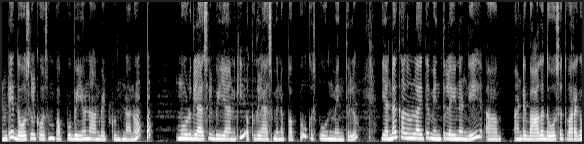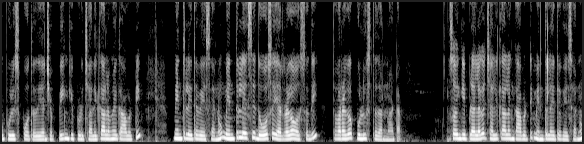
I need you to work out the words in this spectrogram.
అంటే దోశల కోసం పప్పు బియ్యం నానబెట్టుకుంటున్నాను. మూడు గ్లాసులు బియ్యానికి ఒక గ్లాస్ మినపప్పు ఒక స్పూన్ మెంతులు. ఎండాకాలంలో అయితే మెంతులు వేయనండి అంటే బాగా దోశ త్వరగా పులిసిపోతుంది అని చెప్పి ఇంక ఇప్పుడు చలికాలమే కాబట్టి మెంతులు అయితే వేసాను. మెంతులు వేస్తే దోశ ఎర్రగా వస్తుంది త్వరగా పులుస్తుంది అనమాట సో ఇంక ఇప్పుడు ఎలాగో చలికాలం కాబట్టి మెంతులు అయితే వేశాను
